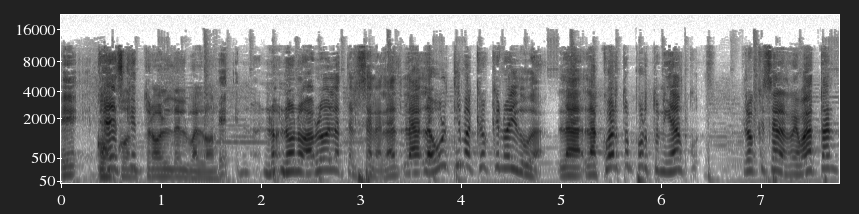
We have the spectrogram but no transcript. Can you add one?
Eh, Con que- control del balón. eh, no, no, no, hablo de la tercera. La, la- la última creo que no hay duda. La, la cuarta oportunidad creo que se la arrebatan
